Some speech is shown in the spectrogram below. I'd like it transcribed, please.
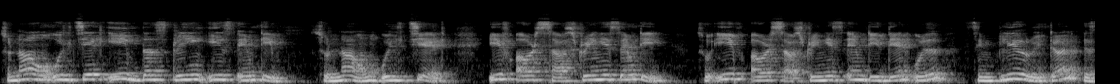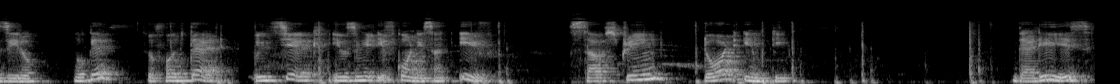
So now we'll check if the string is empty. So now we'll check if our substring is empty. So if our substring is empty then we'll simply return a zero okay? So for that we'll check using if condition. If substring dot empty. That is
